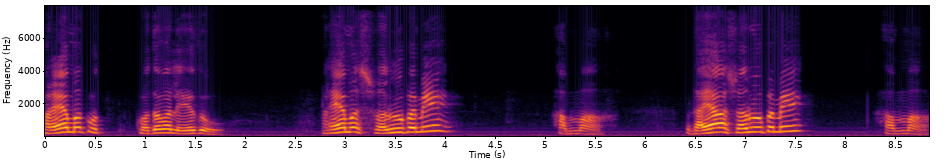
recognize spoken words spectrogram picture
ప్రేమకు కుదవలేదు. ప్రేమ స్వరూపమే అమ్మ. దయా స్వరూపమే అమ్మ.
